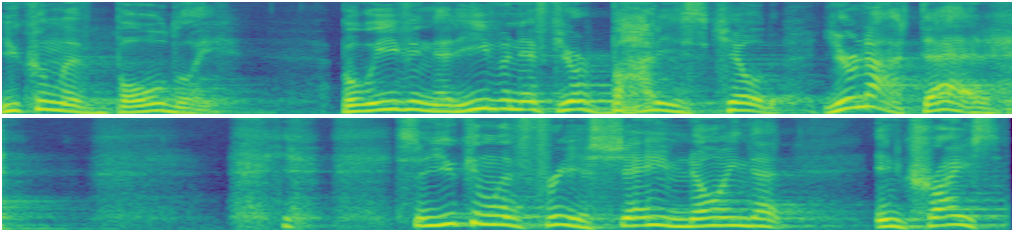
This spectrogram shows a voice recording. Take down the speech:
you can live boldly, believing that even if your body is killed, you're not dead. so you can live free of shame, knowing that in Christ,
